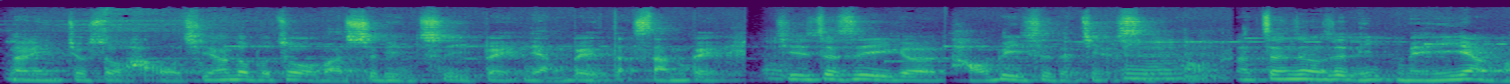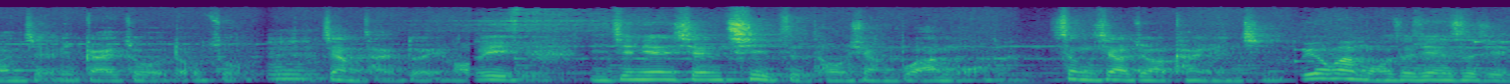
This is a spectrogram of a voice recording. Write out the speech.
那你就说好，我其他都不做，我把食品吃一倍、两倍、三倍。其实这是一个逃避式的解释哦。那真正是你每一样环节你该做的都做，这样才对哦。所以你今天先弃子投降不按摩，剩下就要看运气。不用按摩这件事情，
